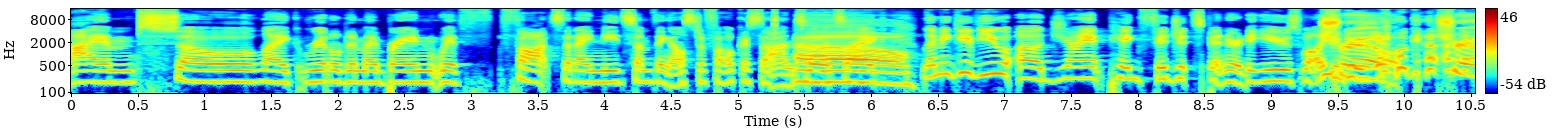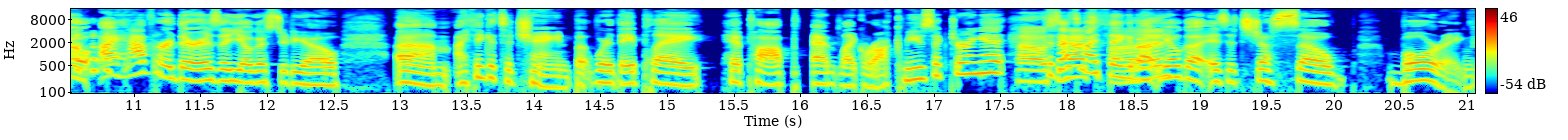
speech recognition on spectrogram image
I am so like riddled in my brain with thoughts that I need something else to focus on. So Oh. it's like, let me give you a giant pig fidget spinner to use while you do yoga. True. I have heard there is a yoga studio. Um, I think it's a chain, but where they play hip hop and like rock music during it. Oh, see, that's, my that's thing about yoga is it's just so boring.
